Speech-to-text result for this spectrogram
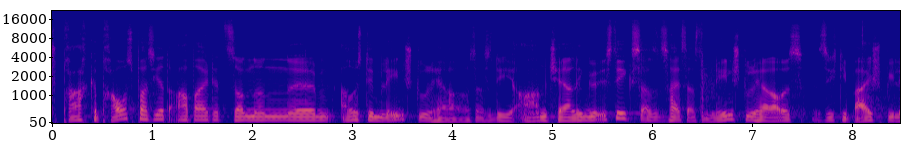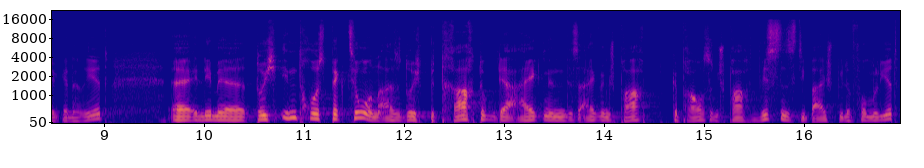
sprachgebrauchsbasiert arbeitet, sondern ähm, aus dem Lehnstuhl heraus, also die Armchair Linguistics, also das heißt aus dem Lehnstuhl heraus sich die Beispiele generiert äh, indem er durch Introspektion, also durch Betrachtung der eigenen, des eigenen Sprachgebrauchs und Sprachwissens die Beispiele formuliert.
